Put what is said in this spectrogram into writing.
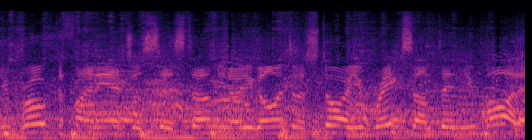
you broke the financial system. You know, you go into a store, you break something, you bought it.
